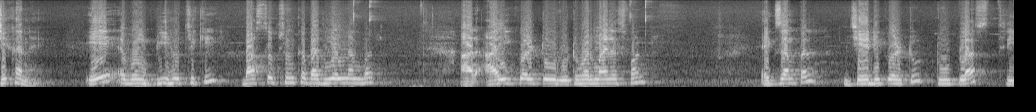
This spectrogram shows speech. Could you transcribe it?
যেখানে এ এবং বি হচ্ছে কি, বাস্তব সংখ্যা বা রিয়েল নাম্বার আর i equal to root over minus one example z equal to two plus three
